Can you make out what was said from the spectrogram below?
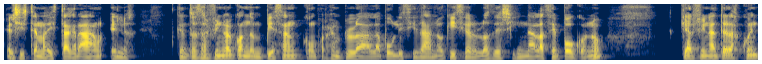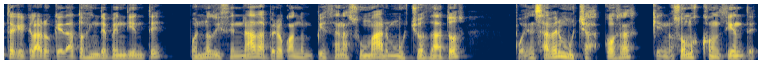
el sistema de Instagram, que entonces al final cuando empiezan, como por ejemplo la, publicidad, ¿no? Que hicieron los de Signal hace poco, ¿no? Que al final te das cuenta que, claro, que datos independientes, pues no dicen nada, pero cuando empiezan a sumar muchos datos, pueden saber muchas cosas que no somos conscientes.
